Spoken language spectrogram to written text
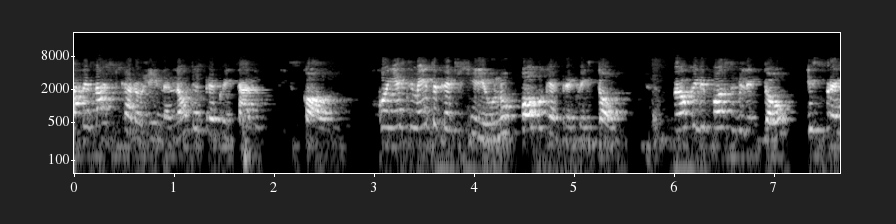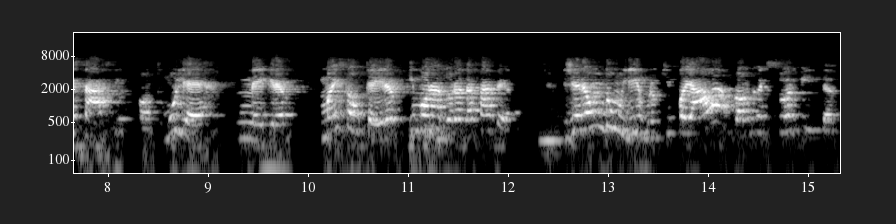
Apesar de Carolina não ter frequentado escola, o conhecimento que adquiriu no pouco que frequentou foi o que lhe possibilitou expressar-se enquanto mulher, negra, mãe solteira e moradora da favela gerando um livro que foi a alavanca de sua vida.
